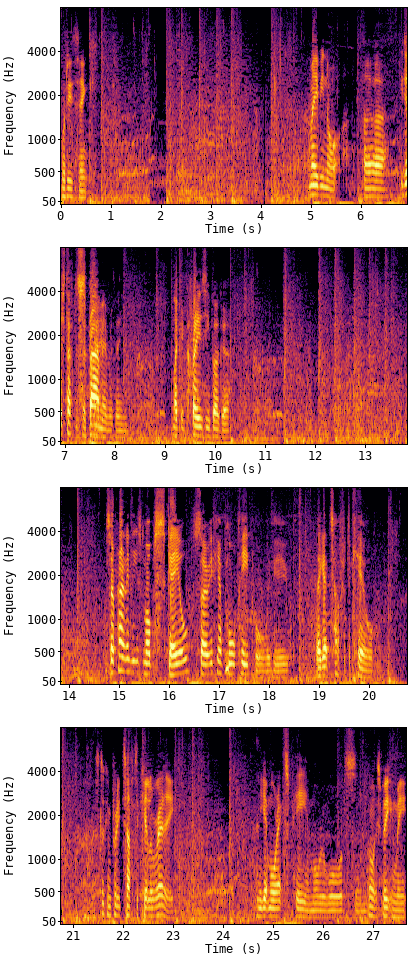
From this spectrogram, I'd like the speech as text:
What do you think? Maybe not. Uh, you just have to spam Okay. everything. Like a crazy bugger. So apparently these mobs scale, so if you have more people with you, they get tougher to kill. It's looking pretty tough to kill already. And you get more XP and more rewards and... Oh, it's beating me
